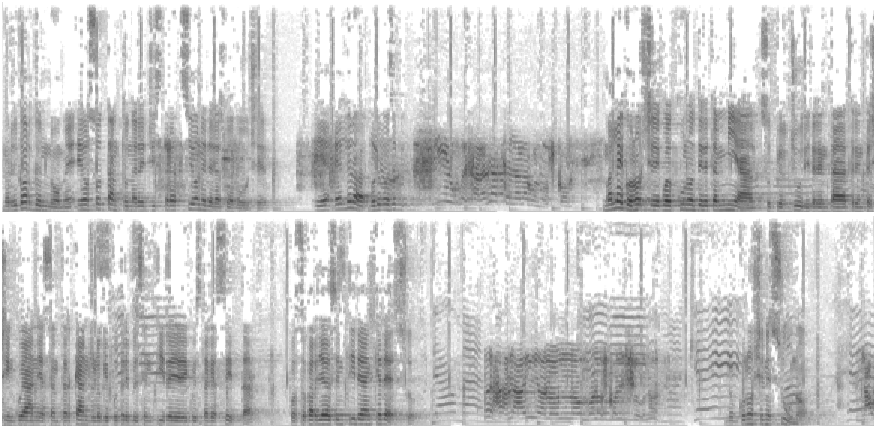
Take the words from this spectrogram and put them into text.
non ricordo il nome e ho soltanto una registrazione della sua voce. E, e allora volevo sapere... Ma lei conosce qualcuno dell'età mia, su per giù, di 30-35 anni a Sant'Arcangelo che potrebbe sentire questa cassetta? Posso fargliela sentire anche adesso? No, no, io non, non conosco nessuno. Non conosce nessuno? No.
